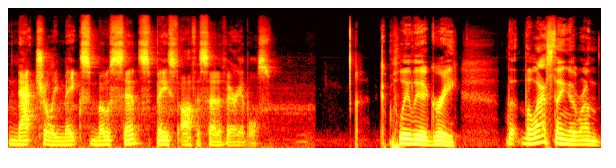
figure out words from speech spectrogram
naturally makes most sense based off a set of variables. Completely agree. The, the last thing around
